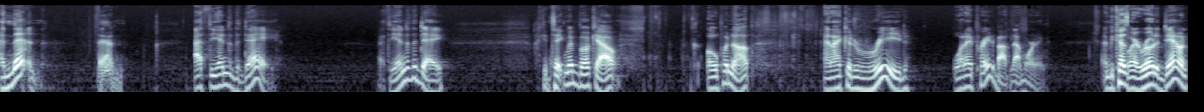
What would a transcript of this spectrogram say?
and then, then, at the end of the day, at the end of the day, I can take my book out, open up, and I could read what I prayed about that morning. And because I wrote it down,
